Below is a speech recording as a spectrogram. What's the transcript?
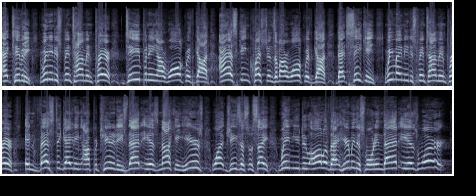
activity. We need to spend time in prayer deepening our walk with God, asking questions of our walk with God. That seeking. We may need to spend time in prayer investigating opportunities That is knocking. Here's what Jesus was saying. When you do all of that, hear me this morning, that is work.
